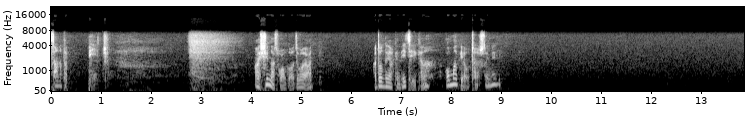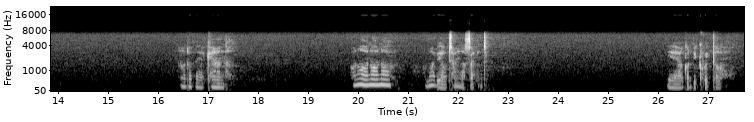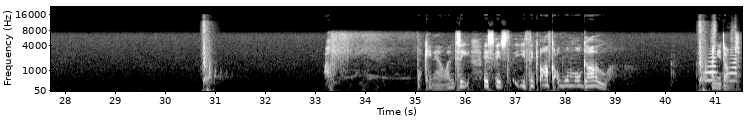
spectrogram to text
son of a bitch. I assume that's what I've got to do. I, I, don't think I can hit it, can I? Or I might be able to actually, maybe. I don't think I can. Oh no, no, no. I might be able to. Hang a second. Yeah, I've got to be quick though. Oh, hell! And see, it's it's you think, oh, I've got one more go, and you don't.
